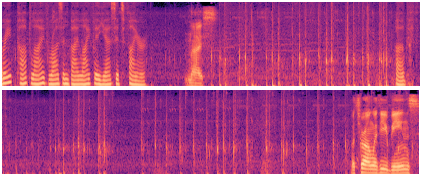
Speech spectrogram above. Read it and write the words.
Great pop live rosin by Lifa. Eh, yes, it's fire. Nice. Ugh. What's wrong with you, Beans?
